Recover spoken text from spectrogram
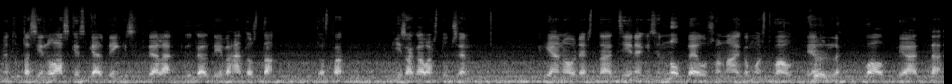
me tota, siinä laskeskeltiinkin sitten vielä, juteltiin vähän tuosta tosta kisakalastuksen hienoudesta, että siinäkin se nopeus on aikamoista vauhtia. Kyllä. vauhtia että,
